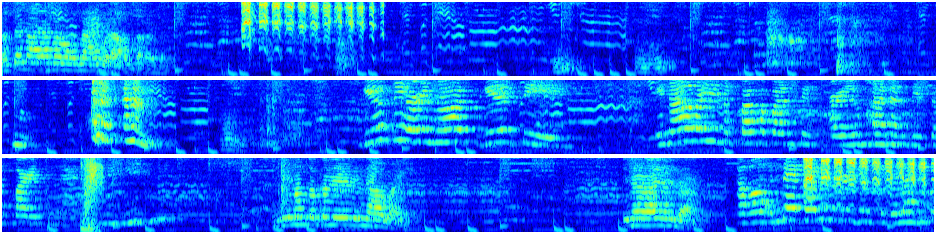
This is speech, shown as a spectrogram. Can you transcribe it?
Ba't na maalaman mo kumain? Wala akong pakialam. Din sa partner. Hindi man totally nilinawan. Tinarayan lang. Ako, hindi, pero guilty ko. Lagi ko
